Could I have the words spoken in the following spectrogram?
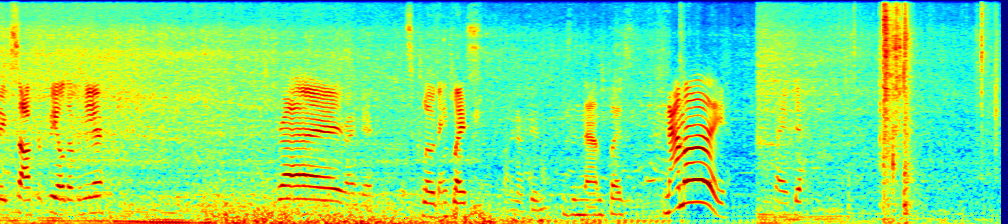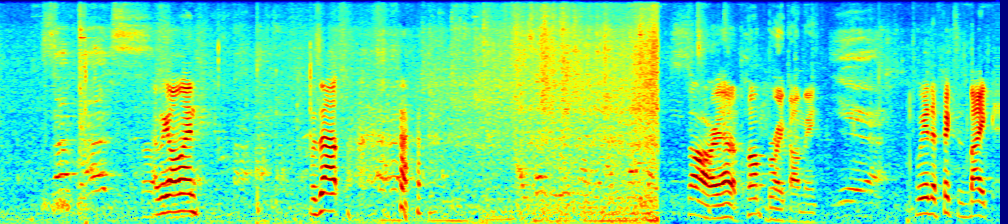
Big soccer field over here. Right, right here. This clothing place. No kidding. This is Nam's place. Nam ơi! Thank you. What's up, guys? How's it going? What's up? Sorry, I had a pump break on me. Yeah. We had to fix his bike.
